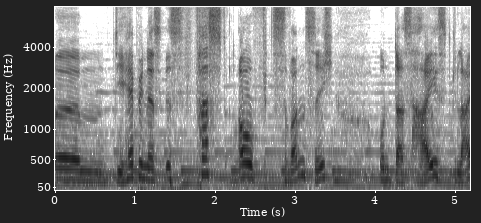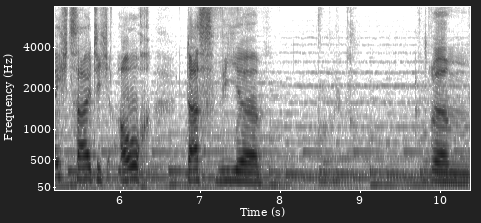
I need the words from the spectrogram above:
ähm, die Happiness ist fast auf 20. Und das heißt gleichzeitig auch, dass wir ähm,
